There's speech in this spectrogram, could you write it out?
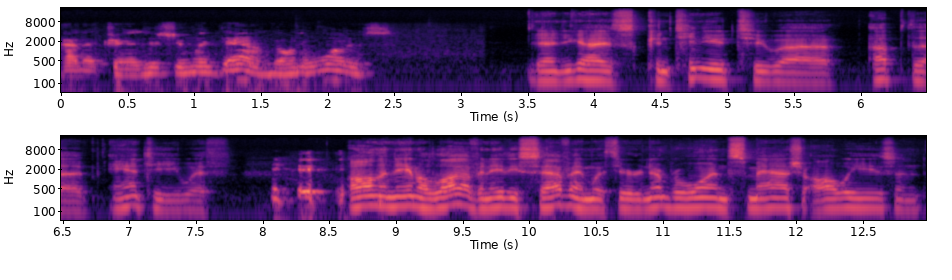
how that transition went down, going to Warner's. Yeah, you guys continued to uh, up the ante with All in the Name of Love in '87 with your number one smash, Always, and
